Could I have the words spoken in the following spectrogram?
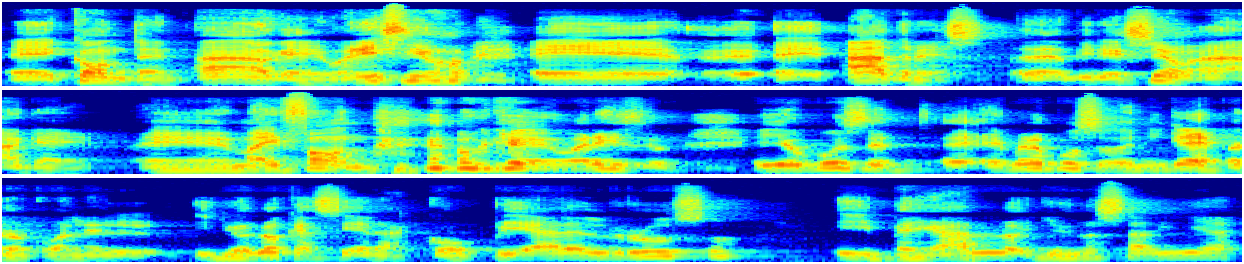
eh, content, ah, ok, buenísimo. address, dirección, ah, ok. my phone, ok, buenísimo. Y yo puse, él me lo puso en inglés, pero con el, y yo lo que hacía era copiar el ruso y pegarlo. Yo no sabía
